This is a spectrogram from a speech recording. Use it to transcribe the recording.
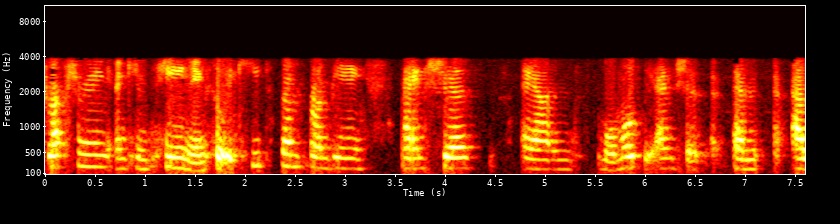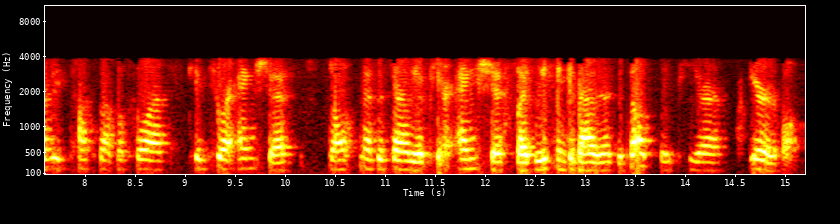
structuring and containing. So it keeps them from being anxious and, well, mostly anxious. And as we've talked about before, kids who are anxious don't necessarily appear anxious like we think about it as adults. They appear irritable,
